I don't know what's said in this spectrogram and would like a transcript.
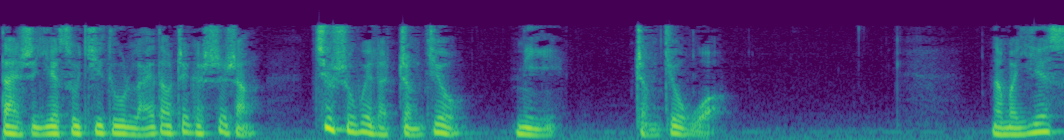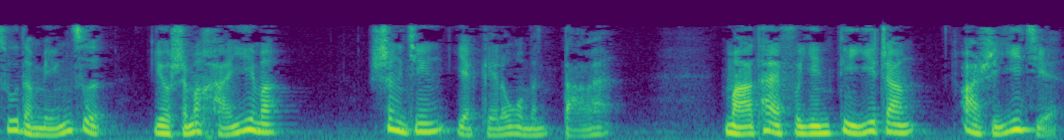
但是耶稣基督来到这个世上，就是为了拯救你，拯救我。那么，耶稣的名字有什么含义吗？圣经也给了我们答案。马太福音第一章二十一节，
